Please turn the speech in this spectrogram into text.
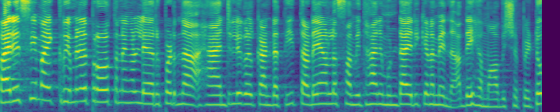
പരസ്യമായി ക്രിമിനൽ പ്രവർത്തനങ്ങളിൽ ഏർപ്പെടുന്ന ഹാൻഡിലുകൾ കണ്ടെത്തി തടയാനുള്ള സംവിധാനം ഉണ്ടായിരിക്കണമെന്ന് അദ്ദേഹം ആവശ്യപ്പെട്ടു.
